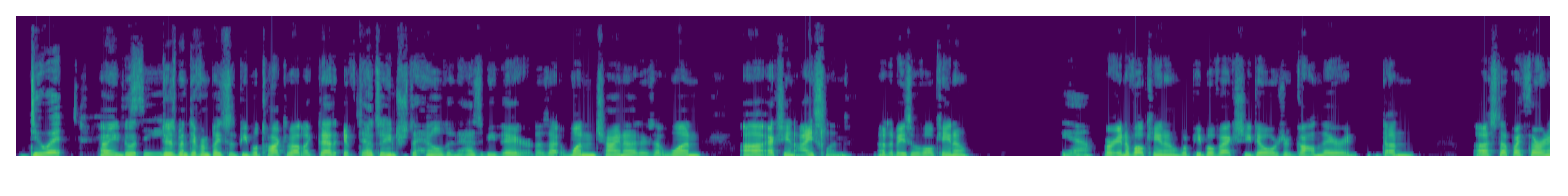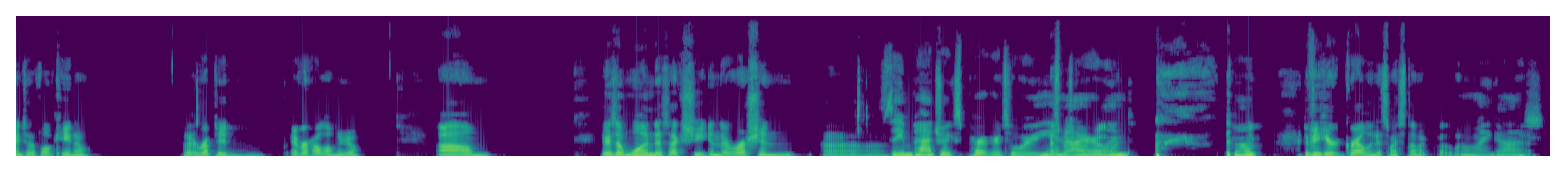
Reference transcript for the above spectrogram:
do it. I mean, there's been different places people talked about like that. If that's an interest to hell, then it has to be there. There's that one in China. There's that one uh, actually in Iceland at the base of a volcano Yeah, or in a volcano where people have actually divers or gone there and done uh, stuff by throwing into the volcano that erupted Mm. ever how long ago. Um, there's a one that's actually in the Russian. Uh, St. Patrick's Purgatory in stomach, by the way. Ireland. huh? if you hear it growling, it's my stomach, by the way. Oh my gosh.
